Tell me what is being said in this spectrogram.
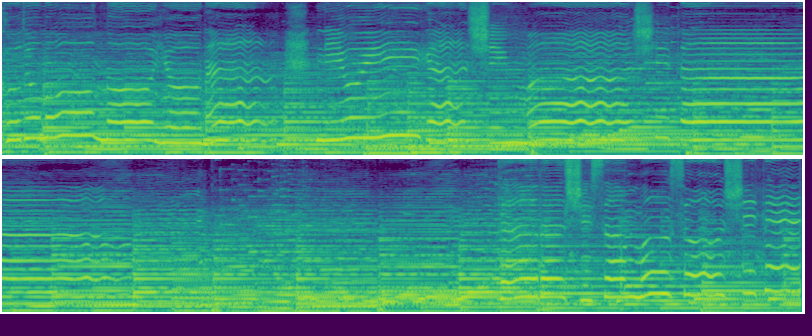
子供のような匂いがしました。正しさもそして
